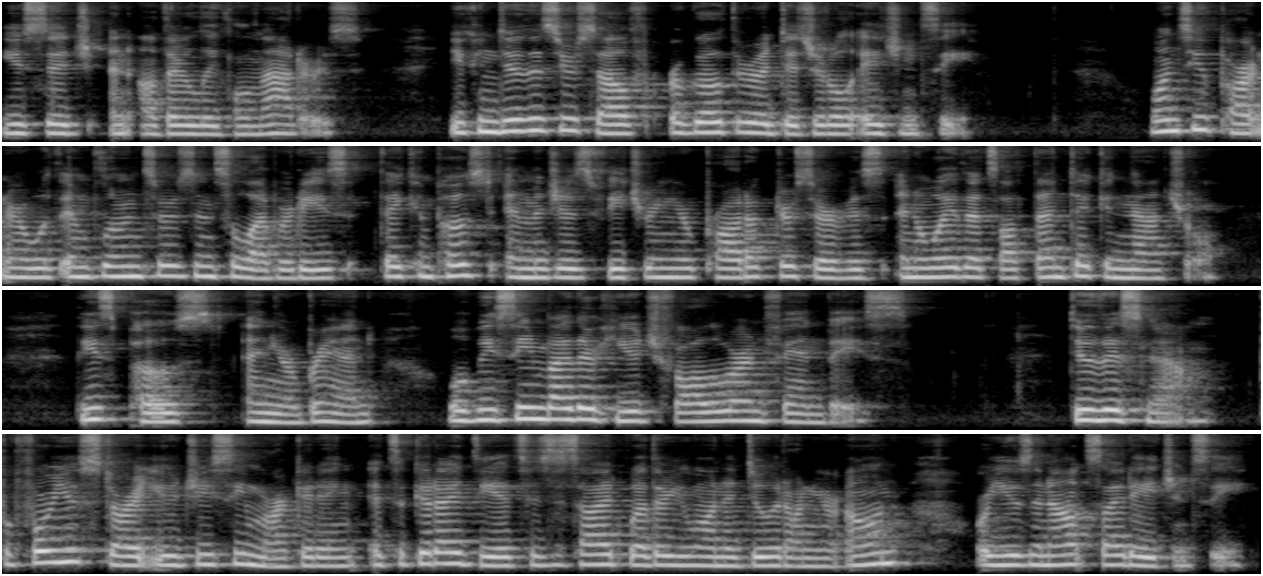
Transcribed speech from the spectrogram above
usage, and other legal matters. You can do this yourself or go through a digital agency. Once you partner with influencers and celebrities, they can post images featuring your product or service in a way that's authentic and natural. These posts, and your brand, will be seen by their huge follower and fan base. Do this now. Before you start UGC marketing, it's a good idea to decide whether you want to do it on your own or use an outside agency.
